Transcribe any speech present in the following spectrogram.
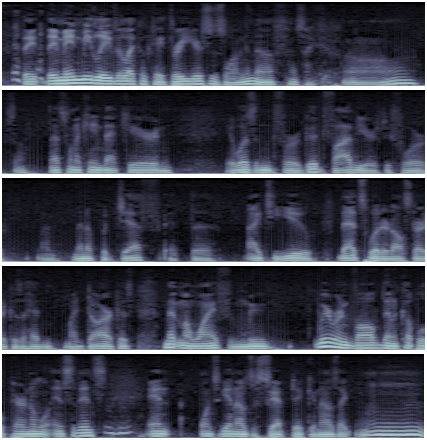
they they made me leave. They're like, okay, three years is long enough. I was like, oh. So that's when I came back here, and it wasn't for a good five years before I met up with Jeff at the ITU. That's what it all started because I had my daughter. Because met my wife, and we we were involved in a couple of paranormal incidents, and once again, I was a skeptic, and I was like, mm,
